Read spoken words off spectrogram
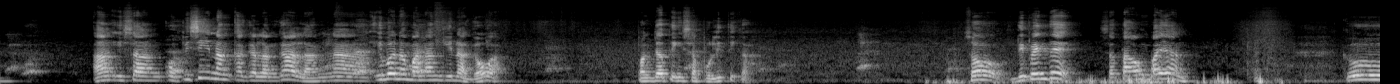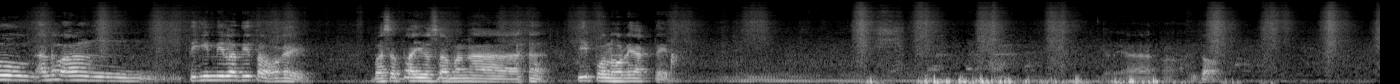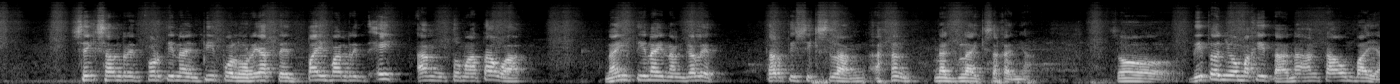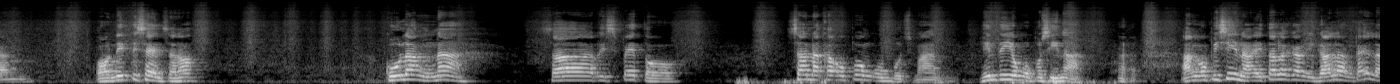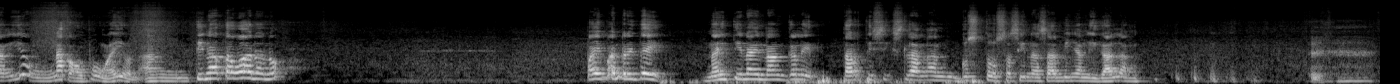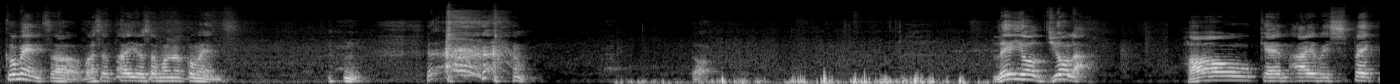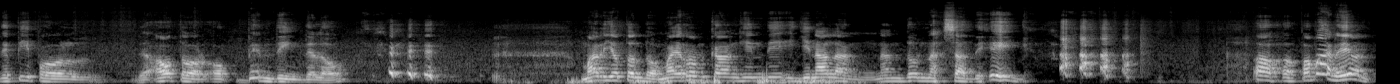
ang isang opisinang kagalang-galang na iba naman ang ginagawa pagdating sa politika. So, depende sa taong bayan. Kung ano ang tingin nila dito, okay. Basta tayo sa mga people who reacted. Oh, ito. 649 people who reacted, 508 ang tumatawa, 99 ang galit, 36 lang ang nag-like sa kanya. So, dito nyo makita na ang taong bayan, o netizens, ano? kulang na sa respeto sa nakaupong ombudsman. Hindi yung opisina. ang opisina ay talagang igalang. Kaya lang yung nakaupo ngayon. Ang tinatawanan, no? 508. 99 ang galit. 36 lang ang gusto sa sinasabi niyang igalang. comments. Oh, basa tayo sa mga comments. to. Leo Diola. How can I respect the people, the author of Bending the Law? Mario Tondo, mayroon kang hindi iginalang nandun na sa diig. oh, paano yun?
